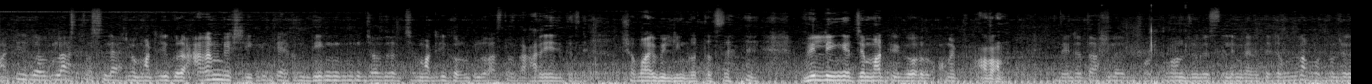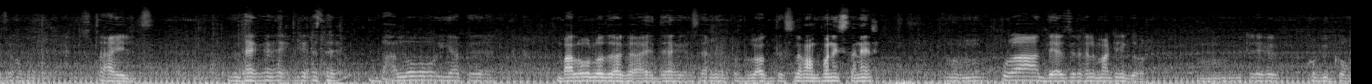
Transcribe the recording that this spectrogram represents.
মাটির ঘরগুলো আস্তে আস্তে আসলে মাটির ঘর আরাম বেশি, কিন্তু এখন দিন যত যাচ্ছে মাটির ঘরগুলো আস্তে আস্তে হারিয়ে যেতেছে। সবাই বিল্ডিং করতেছে। বিল্ডিংয়ের যে মাটির ঘর অনেক আরাম। এটা তো আসলে বর্তমান যুগের ছেলে মেয়েরা তো এটা বললাম বর্তমান যুগের স্টাইলস দেখা গেছে ভালো ইয়াতে, ভালো ভালো জায়গায় দেখা গেছে। আমি একটা ব্লগ দেখছিলাম আফগানিস্তানের। পুরা দেশ জুড়ে খালি মাটির ঘর। খুবই কম।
